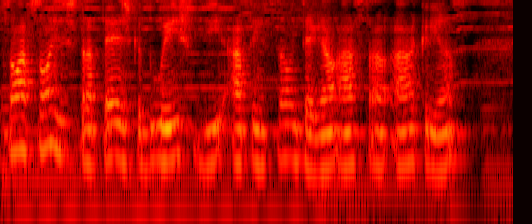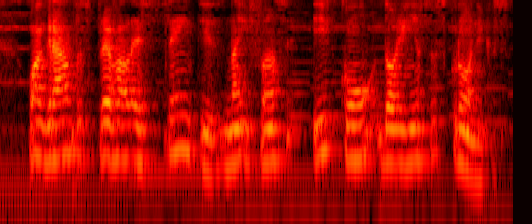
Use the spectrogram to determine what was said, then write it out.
são ações estratégicas do eixo de atenção integral à, à criança com agravos prevalecentes na infância e com doenças crônicas.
